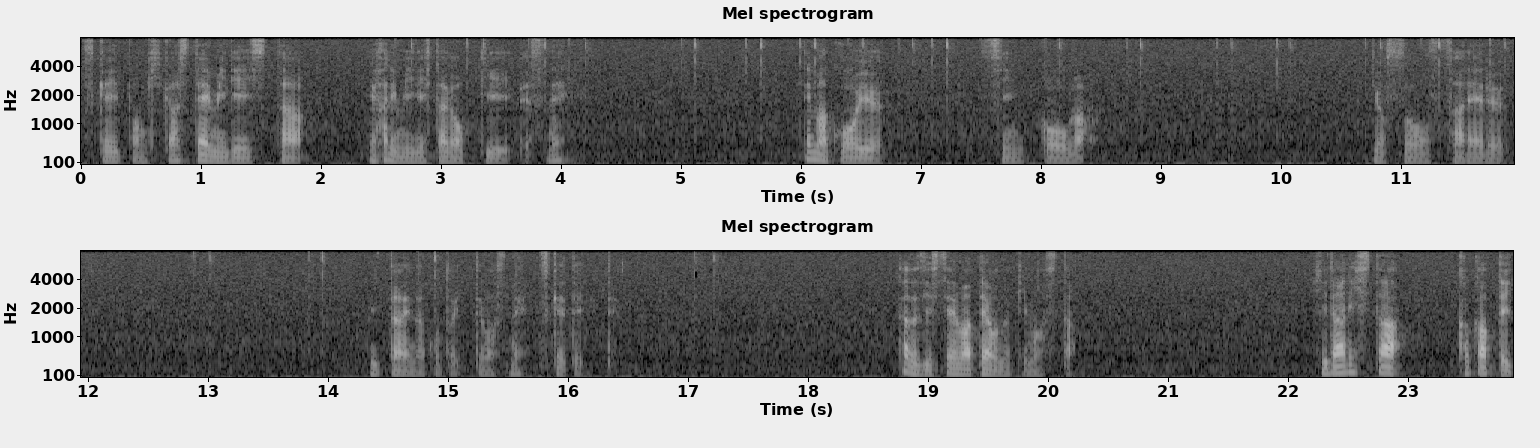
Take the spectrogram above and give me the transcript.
つけ1本利かして右下やはり右下が大きいですね。でまあこういう進行が予想されるみたいなこと言ってますね。つけていって。ただ実戦は手を抜きました。左下かかっていっ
